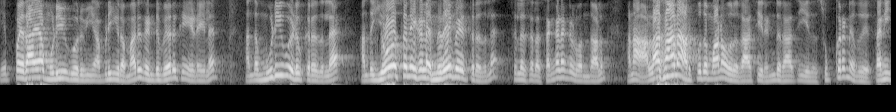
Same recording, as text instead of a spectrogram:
எப்போதாயா முடிவுக்கு வருவீங்க அப்படிங்கிற மாதிரி ரெண்டு பேருக்கும் இடையில அந்த முடிவு எடுக்கிறதுல அந்த யோசனைகளை நிறைவேற்றுறதுல சில சில சங்கடங்கள் வந்தாலும் ஆனால் அழகான அற்புதமான ஒரு ராசி ரெண்டு ராசி இது சுக்கிரன் இது சனி.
